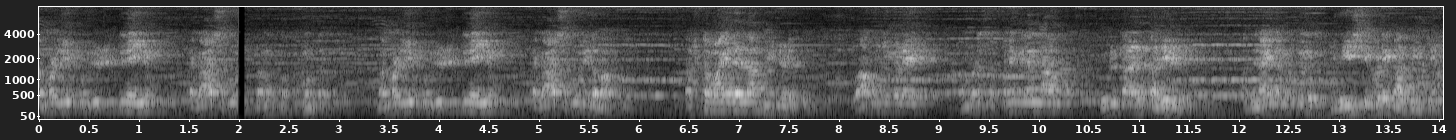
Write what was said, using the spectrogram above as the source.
നമ്മൾ ഈ കുരുട്ടിനെയും പ്രകാശപൂരി നമുക്കൊപ്പമുണ്ട്. നമ്മൾ ഈ കുരുട്ടിനെയും പ്രകാശപൂരിതമാക്കും. നഷ്ടമായതെല്ലാം വീണ്ടെടുക്കും. വാകുഞ്ഞുങ്ങളെ നമ്മുടെ സ്വപ്നങ്ങളെല്ലാം ഒരു നാൾ കഴിയിടും അതിനായി നമുക്ക് പ്രതീക്ഷയോടെ കാത്തിരിക്കാം.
